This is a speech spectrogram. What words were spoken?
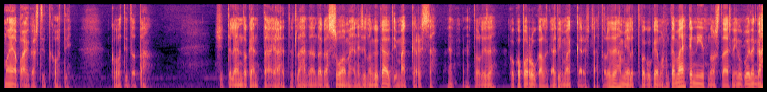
majapaikasta sit kohti, kohti tota, sitten lentokenttää ja että et lähdetään takaisin Suomeen, niin silloin kyllä käytiin Mäkkärissä. Että et oli se koko porukalla käytiin Mäkkärissä, että oli se ihan miellyttävä kokemus, mutta en mä ehkä niitä nostaisi niin kuin kuitenkaan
